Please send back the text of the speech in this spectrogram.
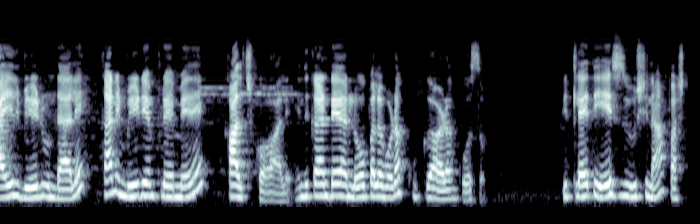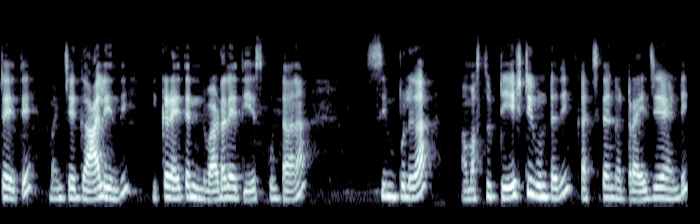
ఆయిల్ వేడి ఉండాలి కానీ మీడియం ఫ్లేమ్ మీదే కాల్చుకోవాలి. ఎందుకంటే లోపల కూడా కుక్ కావడం కోసం. ఇట్లయితే వేసి చూసిన ఫస్ట్ అయితే మంచిగా గాలింది. ఇక్కడైతే నేను వడలైతే వేసుకుంటానా. సింపుల్గా మస్తు టేస్టీగా ఉంటుంది. ఖచ్చితంగా ట్రై చేయండి.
